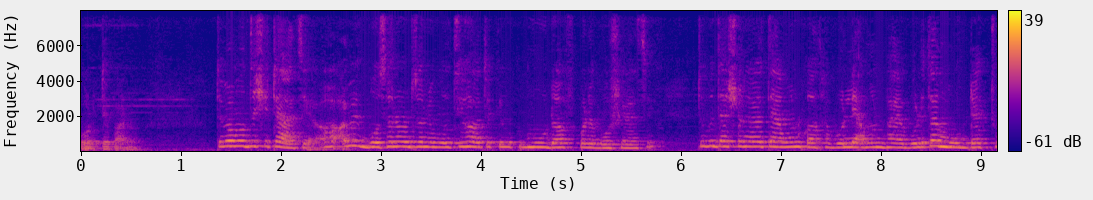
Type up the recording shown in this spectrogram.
করতে পারো। তোমার মধ্যে সেটা আছে। আমি বোঝানোর জন্য বলছি, হয়তো কেউ মুড অফ করে বসে আছে। তুমি তার সঙ্গে হয়তো এমন কথা বললে, এমন ভাবে বলে তার মুডটা একটু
